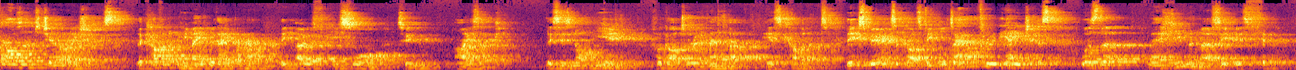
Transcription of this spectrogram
thousand generations. The covenant he made with Abraham, the oath he swore to Isaac. This is not new for God to remember his covenant. The experience of God's people down through the ages was that their human mercy is fickle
